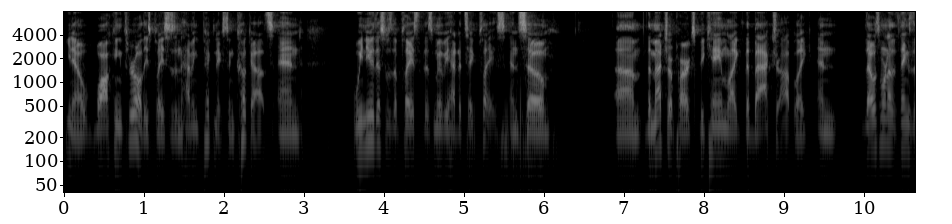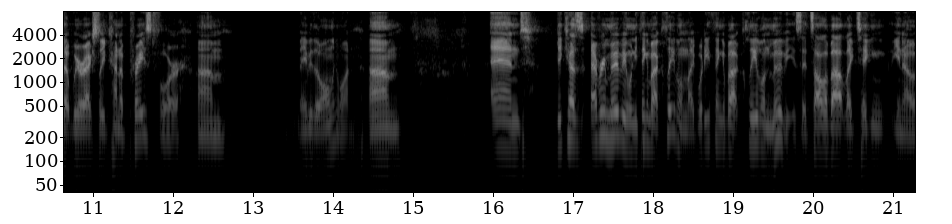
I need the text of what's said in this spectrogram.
you know, walking through all these places and having picnics and cookouts. And we knew this was the place that this movie had to take place. And so um, the metro parks became like the backdrop. Like, and that was one of the things that we were actually kind of praised for. Um, maybe the only one. Um, and because every movie when you think about cleveland like what do you think about cleveland movies? It's all about like taking you know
